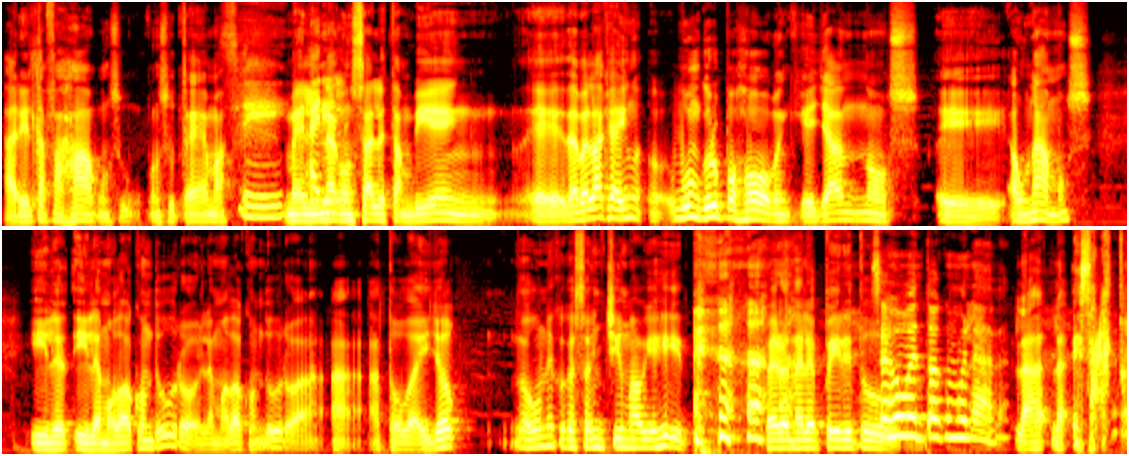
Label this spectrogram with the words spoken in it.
Ariel está fajado con su, con su tema. Melina González también. Eh, de verdad que hay hubo un grupo joven que ya nos eh, aunamos y le, y le hemos dado con duro, le hemos dado con duro a, a, a todo. Y yo lo único que soy un chima viejito, pero en el espíritu... Esa juventud acumulada. exacto.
